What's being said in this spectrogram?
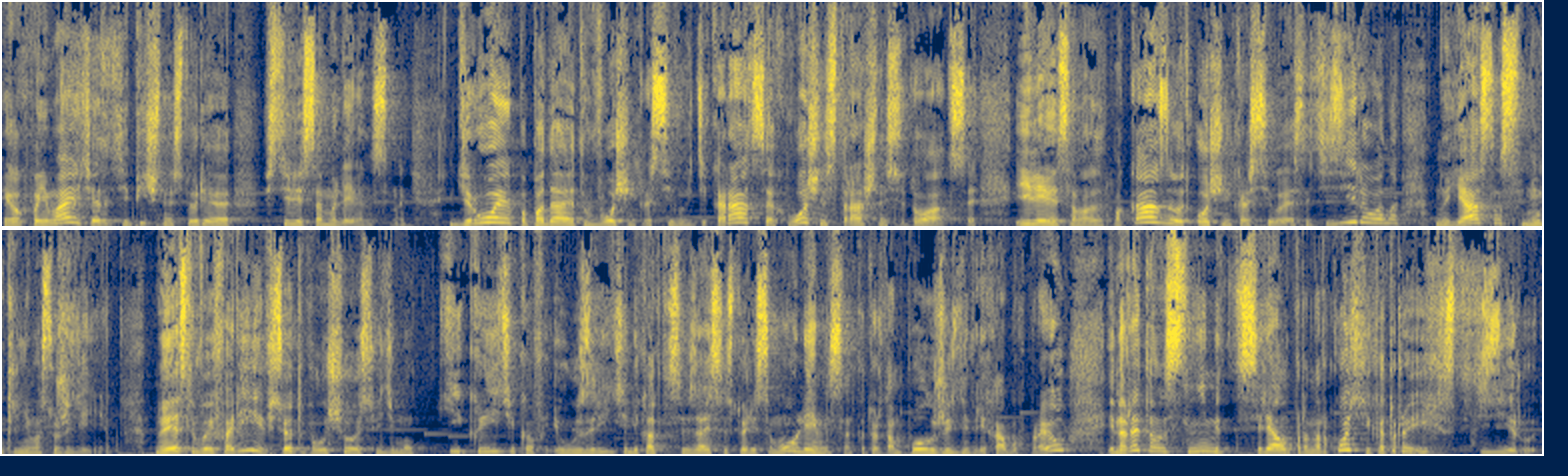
И, как понимаете, это типичная история в стиле Сэма Левинсона. Герои попадают в очень красивых декорациях, в очень страшные ситуации. И Левинсон это показывает, очень красиво и эстетизировано, но ясно с внутренним осуждением. Но если в эйфории все это получилось, видимо, у критиков и у зрителей как-то связать с историей самого Левинсона, который там пол жизни в рехабах провел, и на это он снимет сериал про наркотики, который их эстетизирует.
